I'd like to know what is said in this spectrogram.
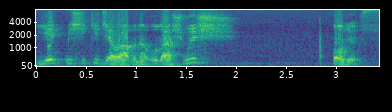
72 cevabına ulaşmış oluyoruz.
